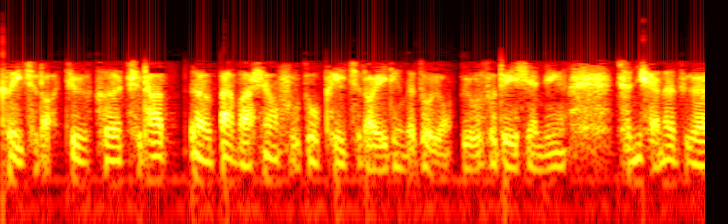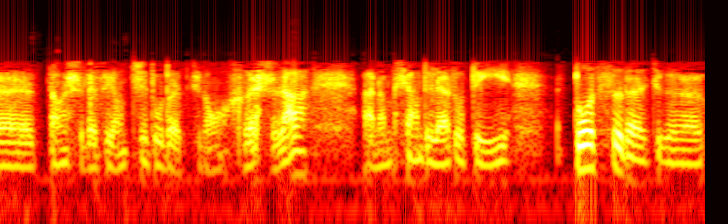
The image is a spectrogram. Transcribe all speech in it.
可以起到，就是和其他呃办法相辅助，可以起到一定的作用。比如说对现金存钱的这个当时的这种制度的这种核实啊啊，那么相对来说，对于多次的这个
